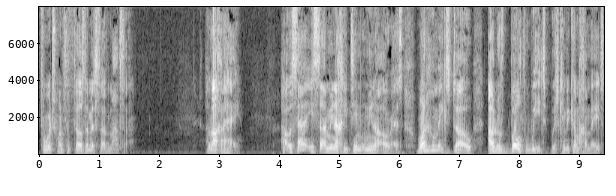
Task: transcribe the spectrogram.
for which one fulfills the mitzvah of matzah. Halacha hey. One who makes dough out of both wheat, which can become chametz,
